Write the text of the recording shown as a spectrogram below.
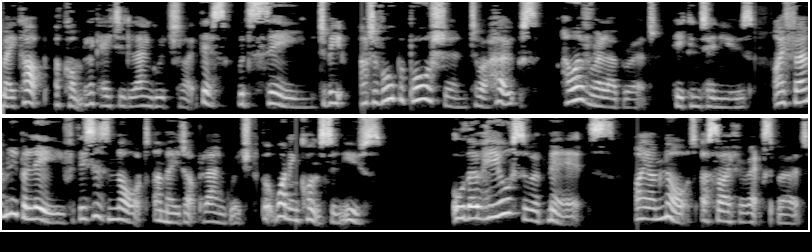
make up a complicated language like this would seem to be out of all proportion to a hoax, however elaborate, he continues. I firmly believe this is not a made up language, but one in constant use. Although he also admits, I am not a cipher expert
